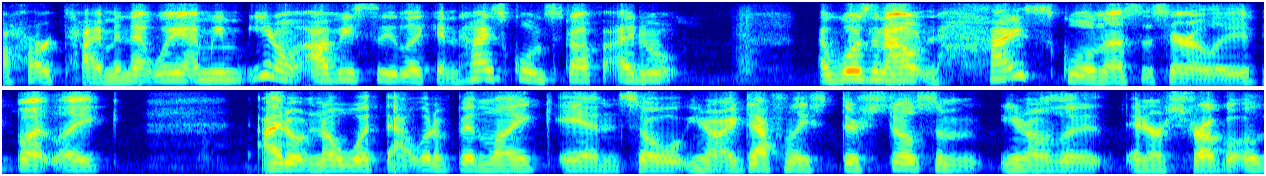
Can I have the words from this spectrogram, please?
a hard time in that way. I mean, you know, obviously like in high school and stuff, I don't I wasn't out in high school necessarily, but like I don't know what that would have been like. And so, you know, I definitely, there's still some, you know, the inner struggle,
